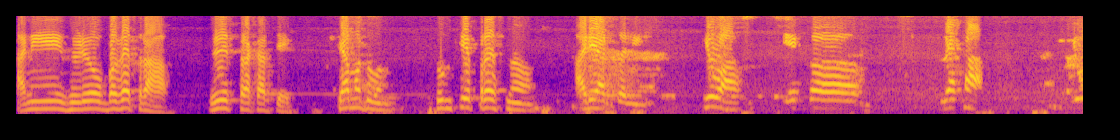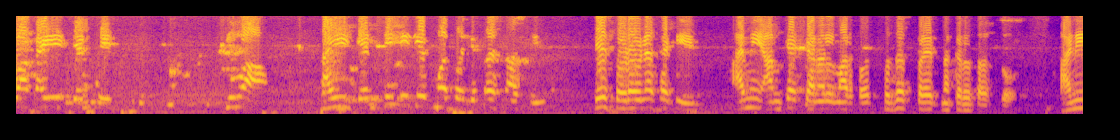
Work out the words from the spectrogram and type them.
आणि व्हिडिओ बघत राहा. विविध प्रकारचे. त्यामधून तुमचे प्रश्न अडीअडचणी किंवा एक व्यथा किंवा काही जनते किंवा काही जनतेचे जे महत्त्वाचे प्रश्न असतील ते सोडवण्यासाठी आम्ही आमच्या चॅनल मार्फत सतत प्रयत्न करत असतो. आणि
